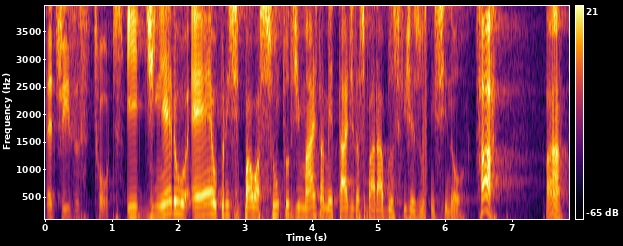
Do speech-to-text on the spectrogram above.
that Jesus taught. E dinheiro é o principal assunto de mais da metade das parábolas que Jesus ensinou. Ha! Ah,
